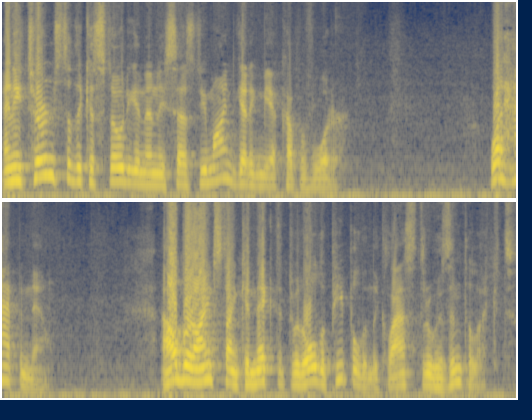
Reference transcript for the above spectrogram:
And he turns to the custodian and he says, Do you mind getting me a cup of water? What happened now? Albert Einstein connected with all the people in the class through his intellect.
